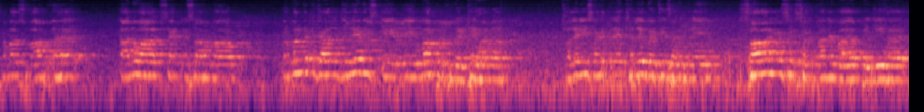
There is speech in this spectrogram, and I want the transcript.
ਸਭਾ ਸਮਾਪਤ ਹੈ। ਧੰਨਵਾਦ ਸੈਕਟਰੀ ਸਾਹਿਬ ਦਾ। ਪ੍ਰਬੰਧਕ ਜਨ ਜਿੰਨੇ ਵੀ ਸਟੇਜ ਦੇ ਮਹਾਂਪੁਰਖ ਬੈਠੇ ਹਨ। ਥੱਲੇ ਸੰਗਤ ਨੇ, ਥੱਲੇ ਬੈਠੀ ਸੰਗਤ ਨੇ। ਸਾਰੀਆਂ ਸਿੱਖ ਸੰਗਤਾਂ ਨੇ ਮਾਇਆ ਭੇਜੀ ਹੈ।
